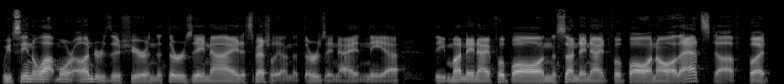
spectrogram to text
we've seen a lot more unders this year in the Thursday night, especially on the Thursday night and the uh, – the Monday night football and the Sunday night football and all of that stuff. But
